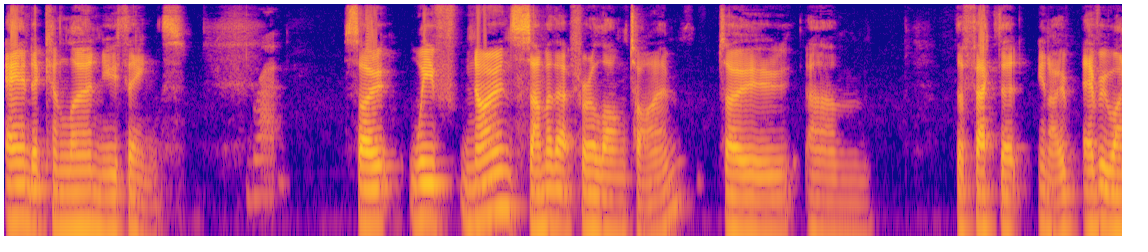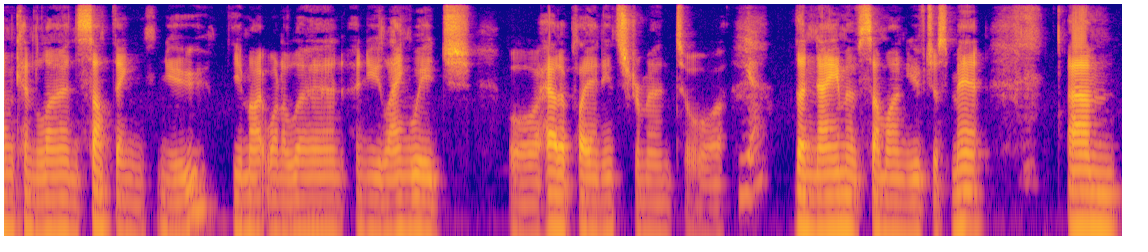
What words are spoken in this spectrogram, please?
and it can learn new things. Right. So we've known some of that for a long time. So um, the fact that you know everyone can learn something new. You might want to learn a new language or how to play an instrument or yeah. the name of someone you've just met. Um,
